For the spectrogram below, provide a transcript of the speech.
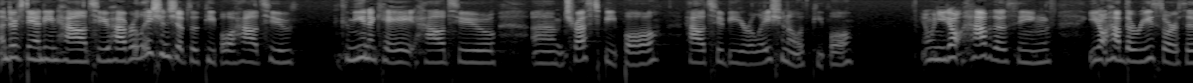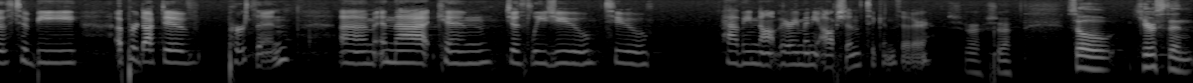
understanding how to have relationships with people, how to communicate, how to um, trust people, how to be relational with people. And when you don't have those things, you don't have the resources to be a productive person. Um, and that can just lead you to having not very many options to consider. Sure, sure. So, Kirsten,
